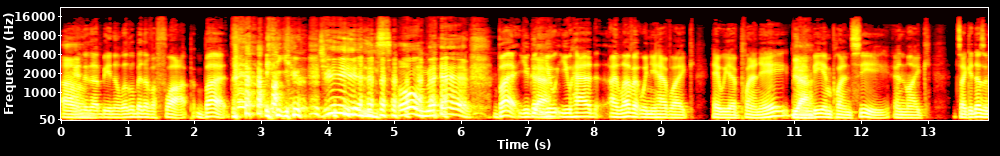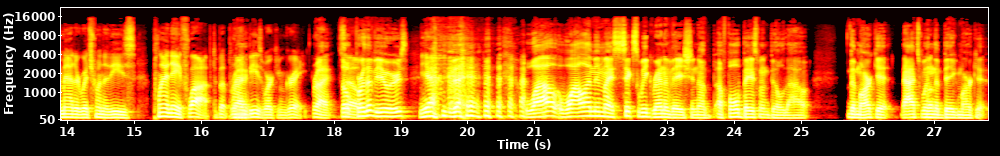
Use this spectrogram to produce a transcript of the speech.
Um, ended up being a little bit of a flop, but you Jeez. Oh man. But you got Yeah. you you had I love it when you have like, hey, we have plan A, plan Yeah. B, and plan C. And like it's like it doesn't matter which one of these plan A flopped, but plan Right. B is working great. Right. So, So- for the viewers, Yeah. while while I'm in my six week renovation, a, a full basement build out, the market that's when the big market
